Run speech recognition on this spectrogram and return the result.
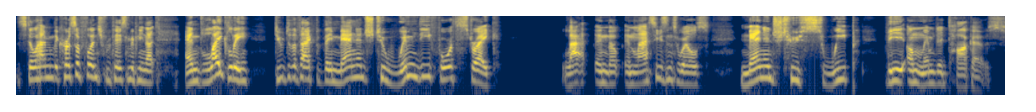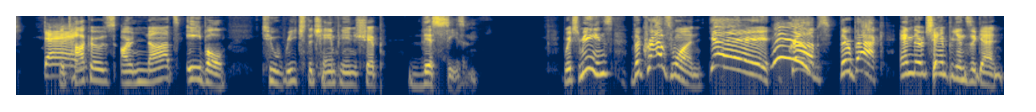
still having the curse of flinch from facing the peanut, and likely due to the fact that they managed to win the fourth strike la- in the in last season's wills, managed to sweep the unlimited tacos. Dang. The tacos are not able to reach the championship this season. Which means the Crabs won! Yay! Crabs, they're back and they're champions again.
